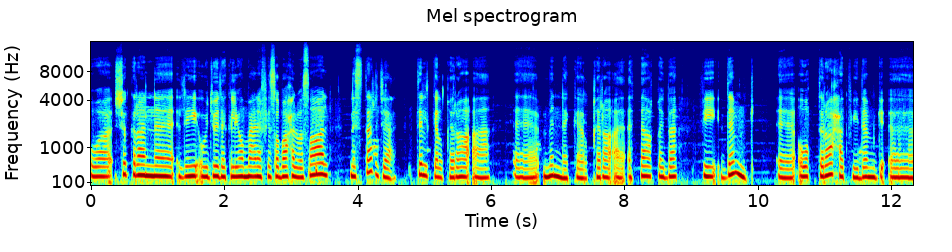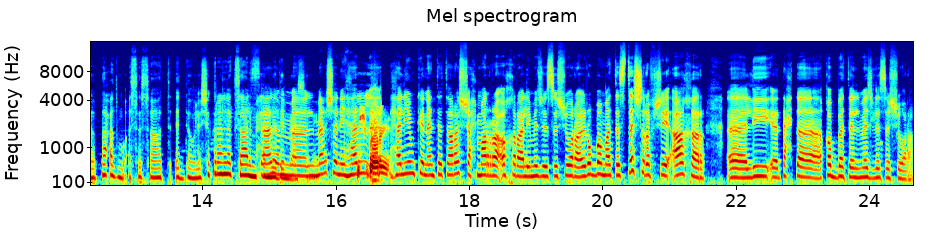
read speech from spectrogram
وشكرا لوجودك اليوم معنا في صباح الوصال. نسترجع تلك القراءة آه، منك القراءة الثاقبة في دمج آه، واقتراحك في دمج آه، بعض مؤسسات الدولة. شكرا لك سالم محمد المعشني. المعشني هل هل يمكن أن تترشح مرة أخرى لمجلس الشورى؟ ربما تستشرف شيء آخر تحت قبة المجلس الشورى.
